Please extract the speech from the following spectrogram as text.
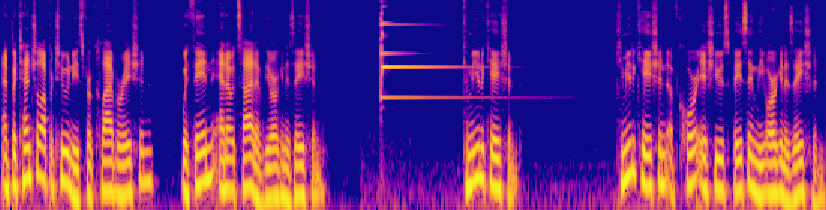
and potential opportunities for collaboration within and outside of the organization. Communication. Communication of core issues facing the organization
